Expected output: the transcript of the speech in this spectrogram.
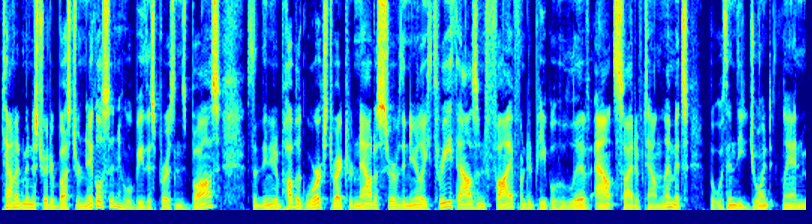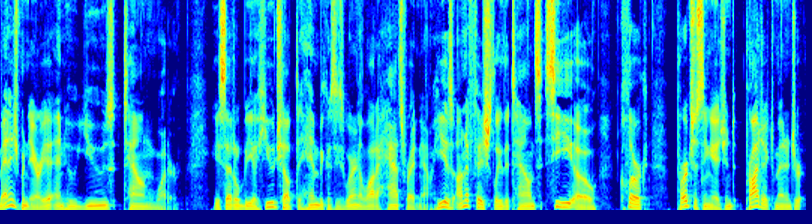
Town Administrator Buster Nicholson, who will be this person's boss, said they need a Public Works Director now to serve the nearly 3,500 people who live outside of town limits but within the joint land management area and who use town water. He said it'll be a huge help to him because he's wearing a lot of hats right now. He is unofficially the town's CEO, clerk, purchasing agent, project manager,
